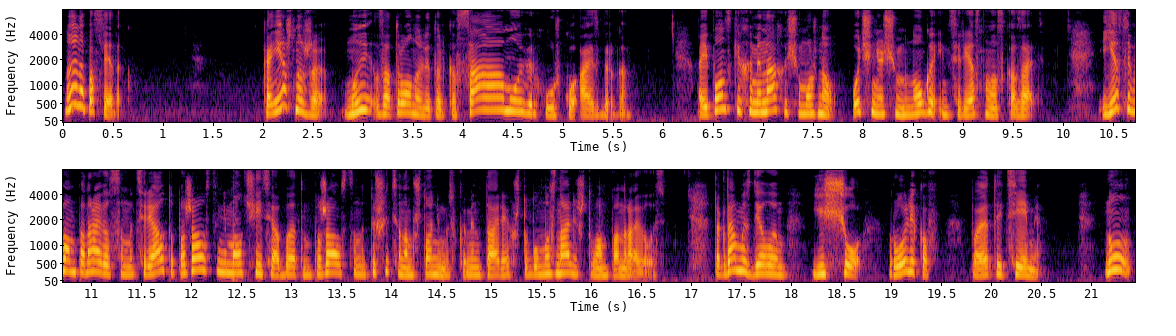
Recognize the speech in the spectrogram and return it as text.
Ну и напоследок. Конечно же, мы затронули только самую верхушку айсберга. О японских именах еще можно очень-очень много интересного сказать. Если вам понравился материал, то, пожалуйста, не молчите об этом. Пожалуйста, напишите нам что-нибудь в комментариях, чтобы мы знали, что вам понравилось. Тогда мы сделаем еще роликов по этой теме. Ну,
